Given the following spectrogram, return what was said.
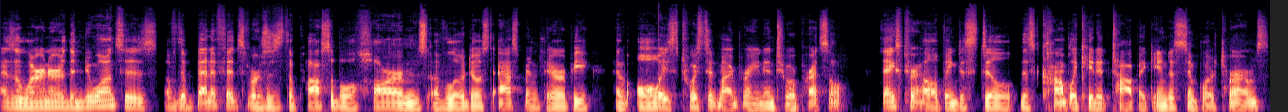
As a learner, the nuances of the benefits versus the possible harms of low dose aspirin therapy have always twisted my brain into a pretzel. Thanks for helping distill this complicated topic into simpler terms.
